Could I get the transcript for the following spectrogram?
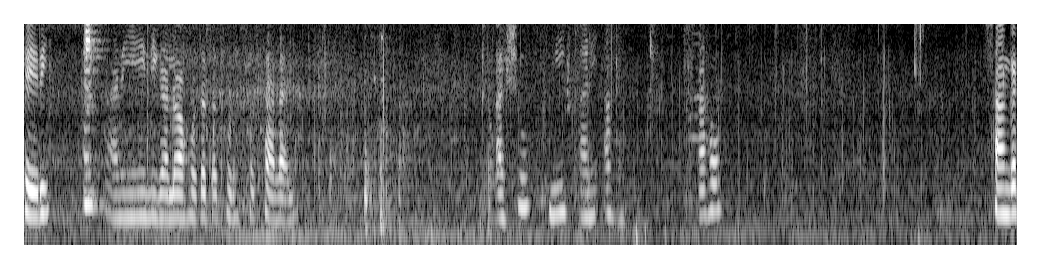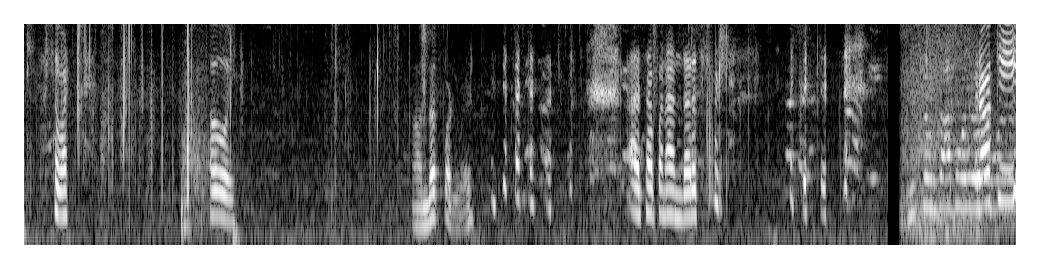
फेरी आणि निघालो आहोत आता थोडंसं चालायला. आशू मी आणि आहो. आहो. सांगा की कसं वाटतं? होय. अंदाज पडलाय. असा पण अंधारच पडला. रॉकी.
